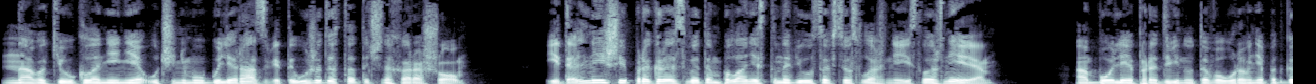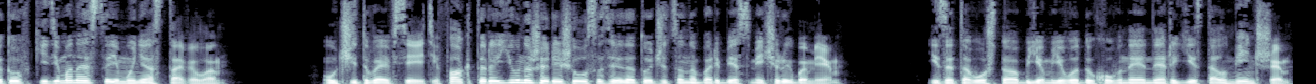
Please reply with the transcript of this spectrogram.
Навыки уклонения ученему были развиты уже достаточно хорошо, и дальнейший прогресс в этом плане становился все сложнее и сложнее, а более продвинутого уровня подготовки Демонесса ему не оставила. Учитывая все эти факторы, юноша решил сосредоточиться на борьбе с меч-рыбами. Из-за того, что объем его духовной энергии стал меньше,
